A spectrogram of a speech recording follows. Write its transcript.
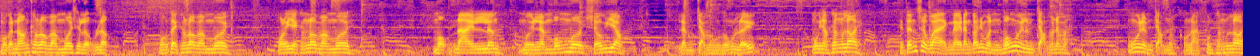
một cái nón kháng lôi 30 sẽ lượng lực một tay kháng lôi 30 một đôi giày kháng lôi 30 một đai lưng 15 40 6 dòng làm chậm phòng thủ lý. Một nhẫn kháng lôi thì tính sơ qua này đang có cho mình 40 làm chậm anh em mà 40 làm chậm này còn lại full kháng lôi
